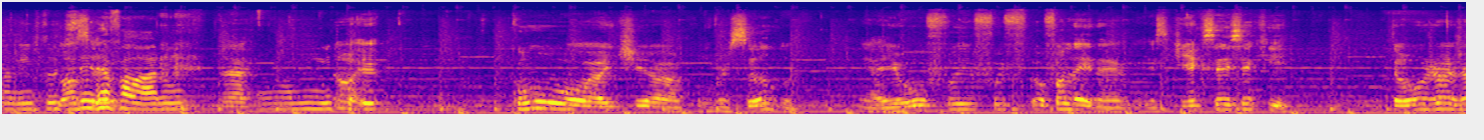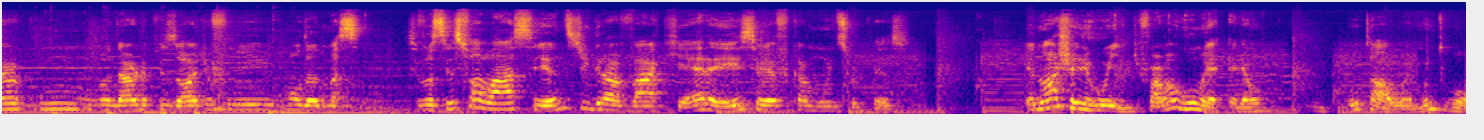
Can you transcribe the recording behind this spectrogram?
Além de tudo Nossa, que vocês já falaram, É. é um álbum muito Não, bom. eu- como a gente ia conversando, e aí eu fui, fui, eu falei, né? Esse tinha que ser esse aqui. Então já, já com o andar do episódio eu fui moldando. Mas se vocês falassem antes de gravar que era esse, eu ia ficar muito surpreso. Eu não acho ele ruim, de forma alguma. Ele é um, puta álbum, é muito bom.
